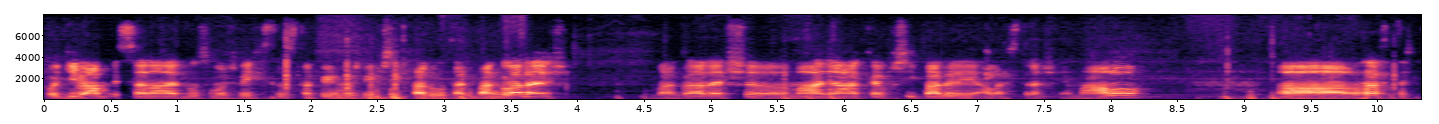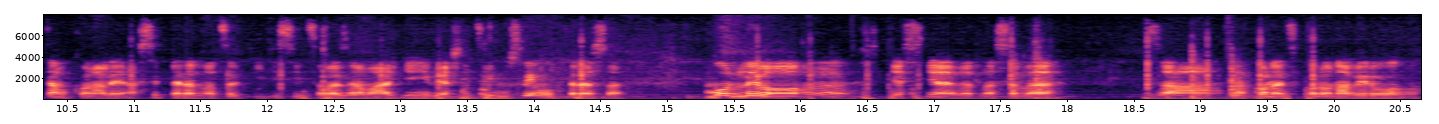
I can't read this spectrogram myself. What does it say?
Podívám se na jednu z možných, z takových možných případů, tak Bangladeš. Bangladeš eh, má nějaké případy, ale strašně málo. A teď tam konali asi 25 tisícové zhromáždění věřících muslimů, které se modlilo eh, těsně vedle sebe za, za konec koronaviru.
